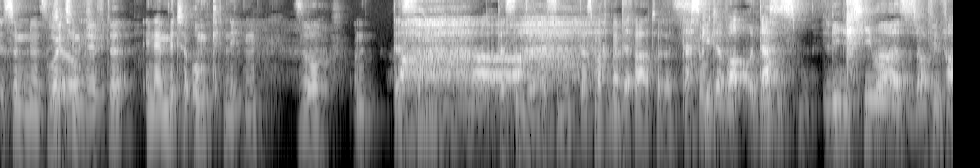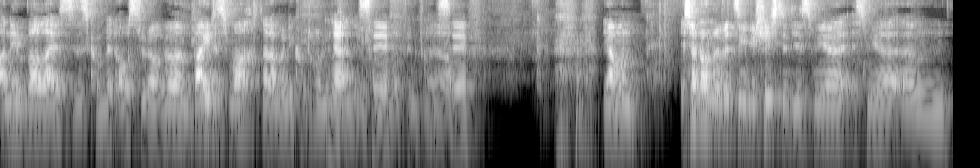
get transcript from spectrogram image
so eine Brötchenhälfte in der Mitte umknicken. So. Und das, oh, das sind so Essen. Das macht mein da, Vater. Das, das so. geht aber, das ist legitimer, es ist auf jeden Fall annehmbarer, als es komplett auszutun. Aber wenn man beides macht, dann hat man die Kontrolle ja, safe, auf jeden Fall. Ja. Safe. ja, Mann. Ich habe noch eine witzige Geschichte, die ist mir, ist mir ähm,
